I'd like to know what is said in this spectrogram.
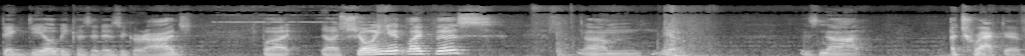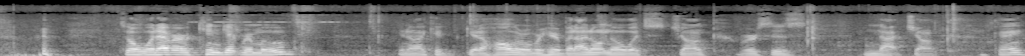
big deal because it is a garage. But uh, showing it like this, um, you know, is not attractive. so whatever can get removed, you know, I could get a hauler over here, but I don't know what's junk versus not junk, okay?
